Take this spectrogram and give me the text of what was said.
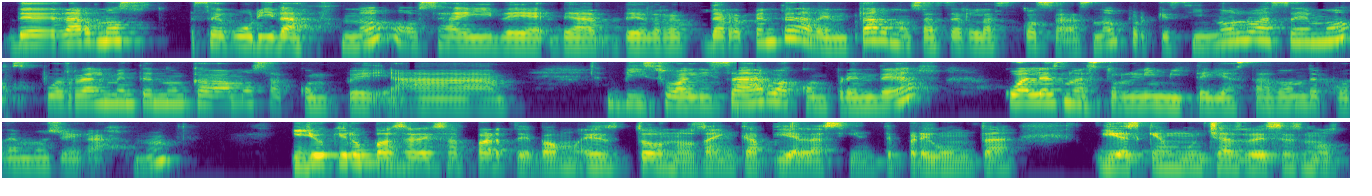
de darnos seguridad, ¿no? O sea, y de, de, de, repente de aventarnos a hacer las cosas, ¿no? Porque si no lo hacemos, pues realmente nunca vamos a, a visualizar o a comprender cuál es nuestro límite y hasta dónde podemos llegar, ¿no? Y yo quiero pasar esa parte, vamos, esto nos da hincapié a la siguiente pregunta, y es que muchas veces nos,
